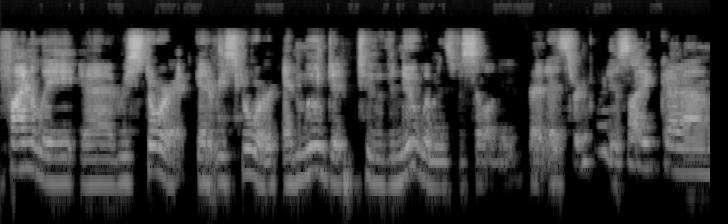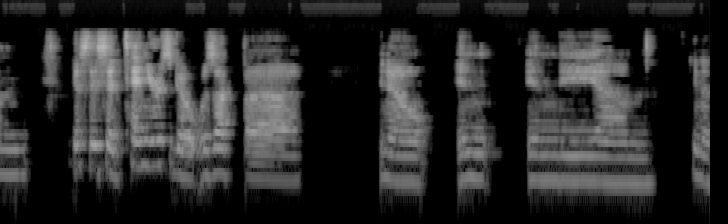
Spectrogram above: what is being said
finally uh, restore it, get it restored, and moved it to the new women's facility. But at a certain point, it's like um, I guess they said ten years ago it was up, uh, you know, in in the um, you know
